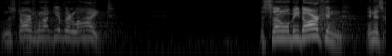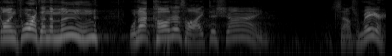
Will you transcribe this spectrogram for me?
and the stars will not give their light. The sun will be darkened in its going forth, and the moon will not cause its light to shine. Sounds familiar.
